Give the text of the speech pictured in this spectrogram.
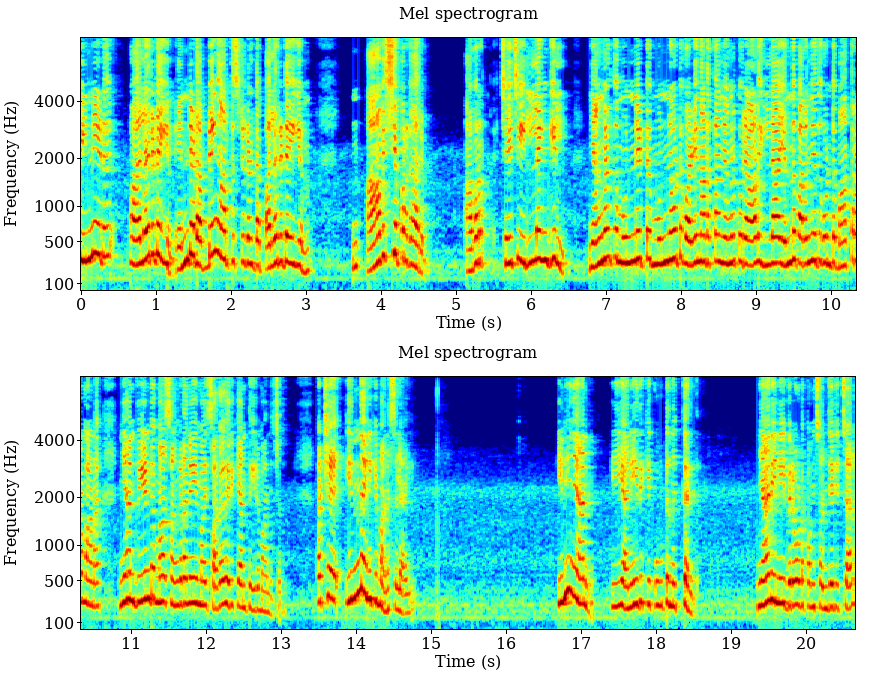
പിന്നീട് പലരുടെയും എന്റെ ഡബ്ബിംഗ് ആർട്ടിസ്റ്റുകളുടെ പലരുടെയും ആവശ്യപ്രകാരം അവർ ചേച്ചി ഇല്ലെങ്കിൽ ഞങ്ങൾക്ക് മുന്നിട്ട് മുന്നോട്ട് വഴി നടത്താൻ ഞങ്ങൾക്ക് ഒരാളില്ല എന്ന് പറഞ്ഞതുകൊണ്ട് മാത്രമാണ് ഞാൻ വീണ്ടും ആ സംഘടനയുമായി സഹകരിക്കാൻ തീരുമാനിച്ചത്. പക്ഷേ ഇന്ന് എനിക്ക് മനസ്സിലായി. ഇനി ഞാൻ ഈ അനീതിക്ക് കൂട്ട് നിൽക്കരുത്. ഞാൻ ഇനി ഇവരോടൊപ്പം സഞ്ചരിച്ചാൽ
